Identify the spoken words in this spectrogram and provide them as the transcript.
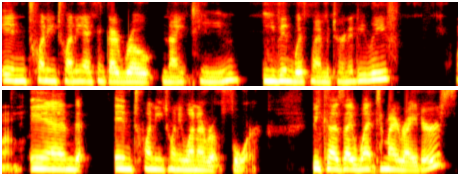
In 2020, I think I wrote 19, even with my maternity leave. Wow. And in 2021, I wrote four because I went to my writers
